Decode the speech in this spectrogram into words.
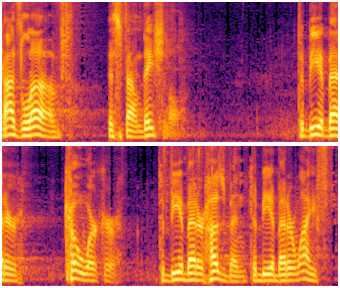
God's love is foundational. To be a better coworker, to be a better husband, to be a better wife,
